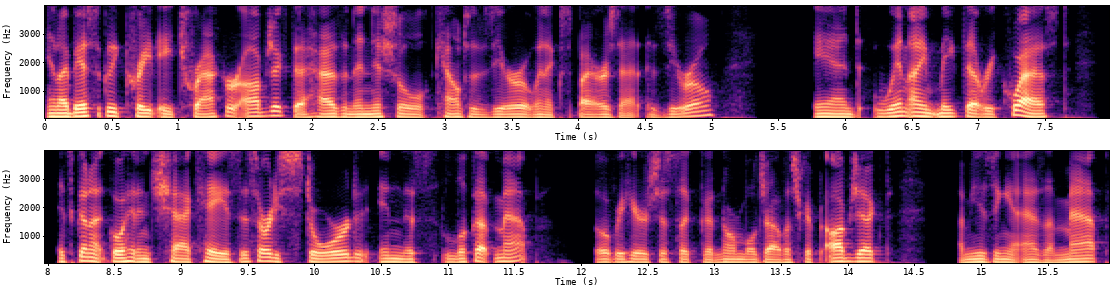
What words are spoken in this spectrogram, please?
And I basically create a tracker object that has an initial count of zero and expires at zero. And when I make that request, it's going to go ahead and check, hey, is this already stored in this lookup map? Over here, it's just like a normal JavaScript object. I'm using it as a map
